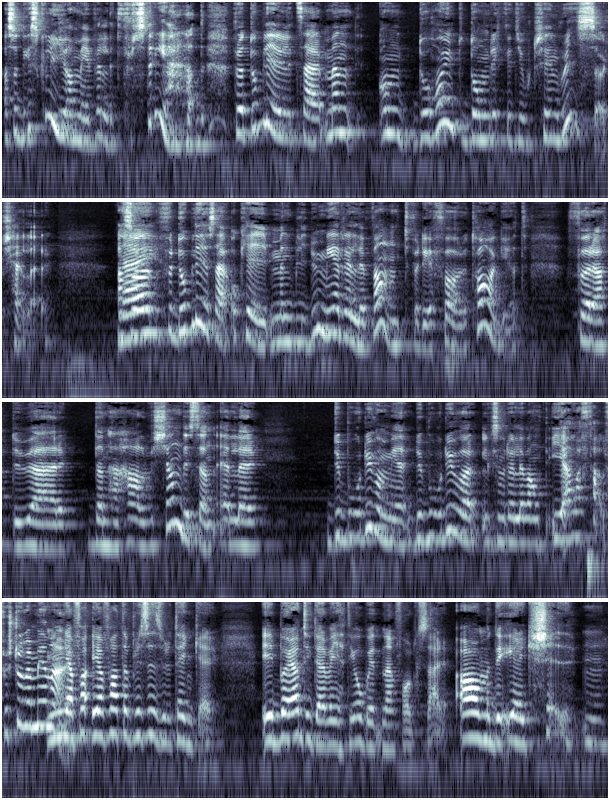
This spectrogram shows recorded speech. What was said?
Alltså det skulle göra mig väldigt frustrerad. För att då blir det lite så här, men om, då har ju inte de riktigt gjort sin research heller. Alltså, Nej. för då blir det så här, okej, men blir du mer relevant för det företaget för att du är den här halvkändisen eller du borde ju vara, mer, du borde ju vara liksom relevant i alla fall. Förstår du vad jag menar? Mm, jag, fa- jag fattar precis hur du tänker. I början tyckte jag det var jättejobbigt när folk sa ja ah, men det är Erik tjej. Mm.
